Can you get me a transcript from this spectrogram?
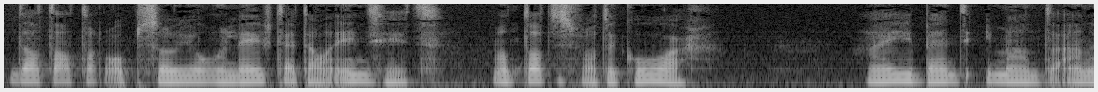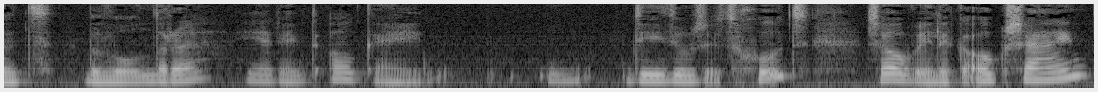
dat dat er op zo'n jonge leeftijd al in zit. Want dat is wat ik hoor. Je bent iemand aan het bewonderen. Je denkt: oké, die doet het goed. Zo wil ik ook zijn.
